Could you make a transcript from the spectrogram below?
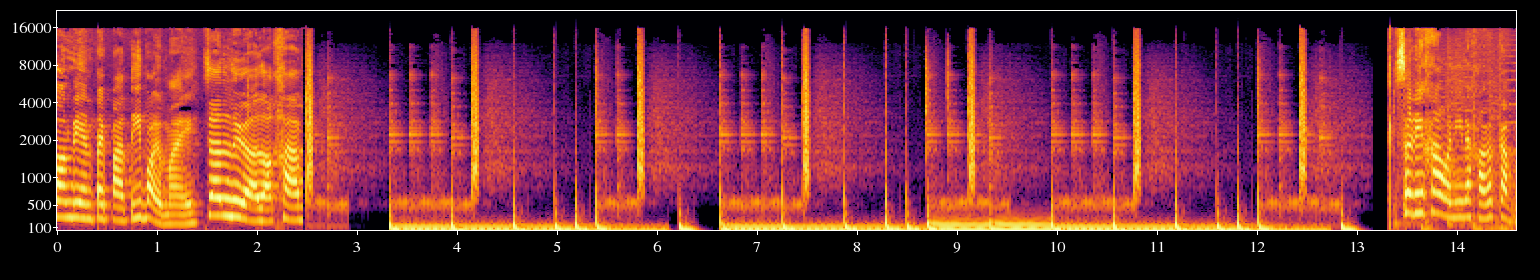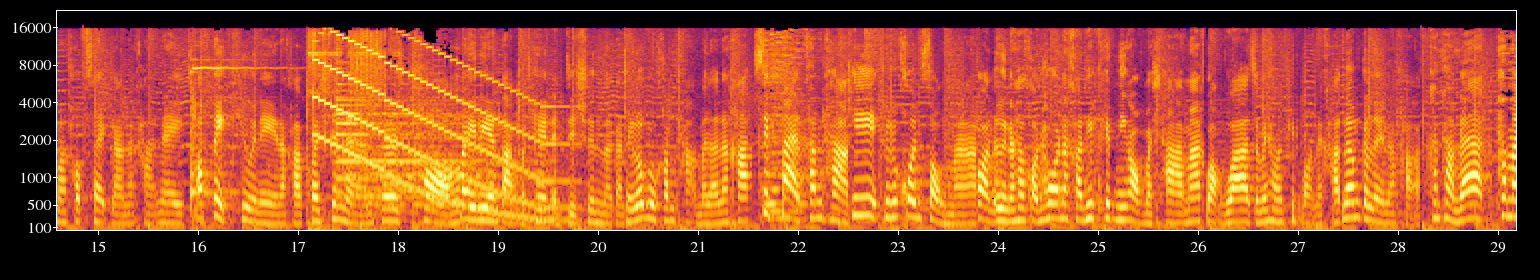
ตอนเรียนไปปาร์ตี้บ่อยไหม จะเหลือเหรอครับ สวัสดีค่ะ วันนี้นะคะก็กลับมาพบใส่อีกแล้วนะคะ ใน Topic Q&A นะคะ Question and Answer ของไปเรียนต่างประเทศ Edition แล้วกันใช้รวบรวมคำถามมาแล้วนะคะ 18 คำถามที่ทุกคนส่งมาก่อนอื่นนะคะ ขอโทษนะคะ ที่คลิปนี้ออกมาช้ามากหวังว่าจะไม่ทำให้ผิดหวังนะคะ เริ่มกันเลยนะคะคำถามแรกทำไม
